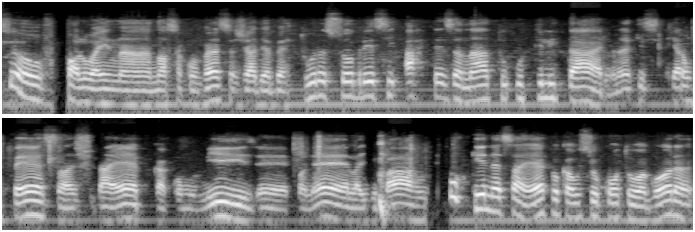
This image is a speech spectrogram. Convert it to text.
Senhor falou aí na nossa conversa já de abertura sobre esse artesanato utilitário, né? Que, que eram peças da época, como mis, é, panelas de barro, por que nessa época, o senhor contou agora,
